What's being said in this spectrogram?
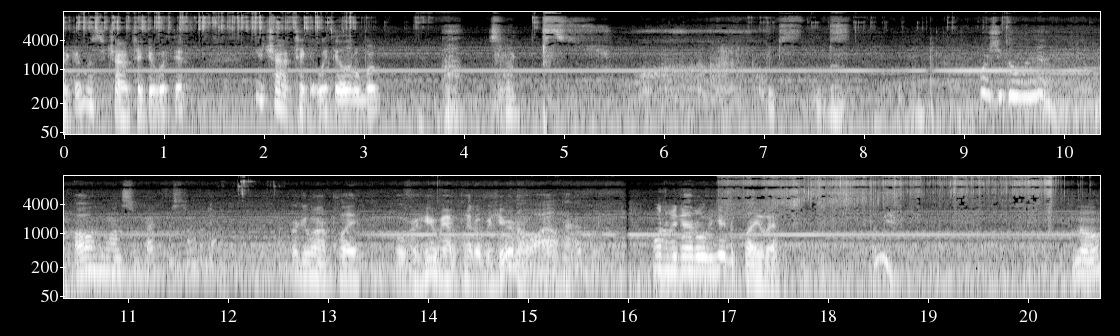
My goodness, you try to take it with you? You try to take it with you, little boo? Where's he going now? Oh, he wants some breakfast over there? Or do you want to play over here? We haven't played over here in a while, have we? What do we got over here to play with? Come here. No.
